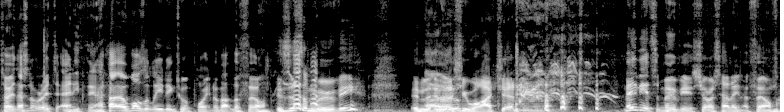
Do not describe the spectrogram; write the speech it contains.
Sorry, that's not related to anything. I wasn't leading to a point about the film. Is this a movie? Un- No. Unless you watch it. Maybe it's a movie. It sure as hell ain't a film.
